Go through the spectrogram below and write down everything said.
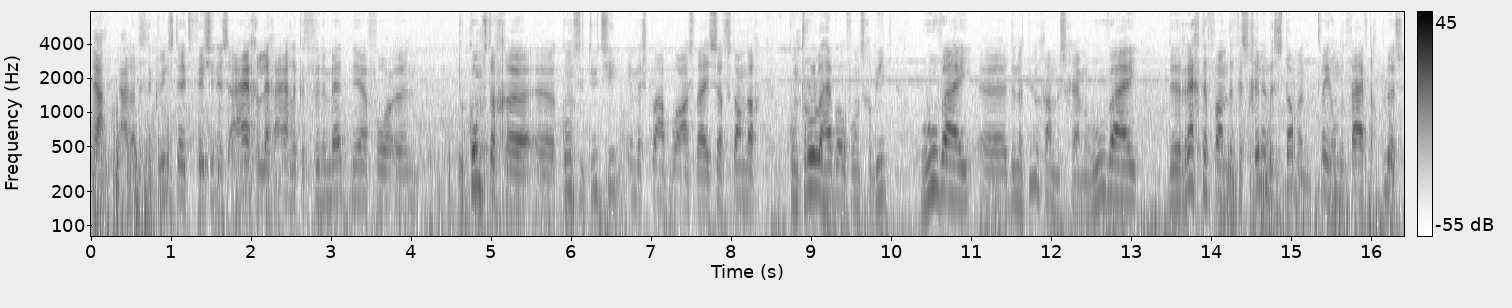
Ja. ja dat is de Green State Vision is eigenlijk, legt eigenlijk het fundament neer voor een toekomstige uh, constitutie in West-Papua als wij zelfstandig controle hebben over ons gebied. Hoe wij uh, de natuur gaan beschermen, hoe wij de rechten van de verschillende stammen, 250 plus,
